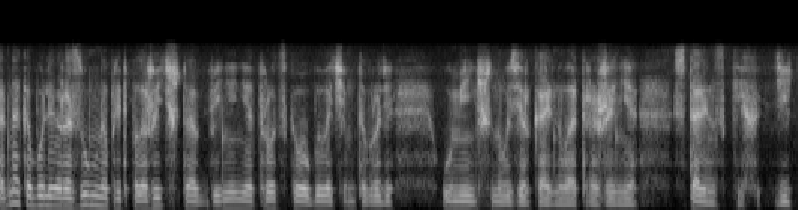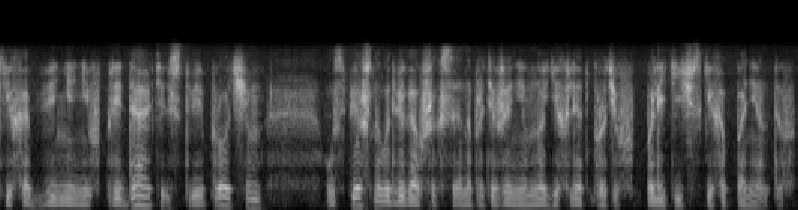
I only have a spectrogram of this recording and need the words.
Однако более разумно предположить, что обвинение Троцкого было чем-то вроде уменьшенного зеркального отражения сталинских диких обвинений в предательстве и прочем, успешно выдвигавшихся на протяжении многих лет против политических оппонентов.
